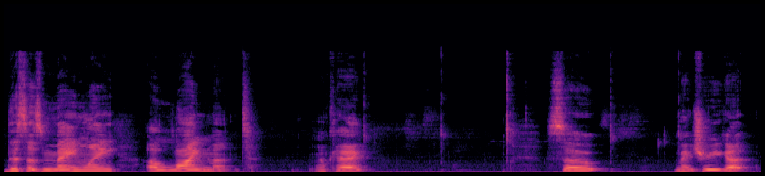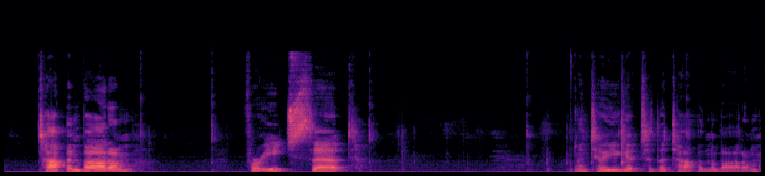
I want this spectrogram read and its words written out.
This is mainly alignment. Okay? So make sure you got top and bottom for each set until you get to the top and the bottom.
